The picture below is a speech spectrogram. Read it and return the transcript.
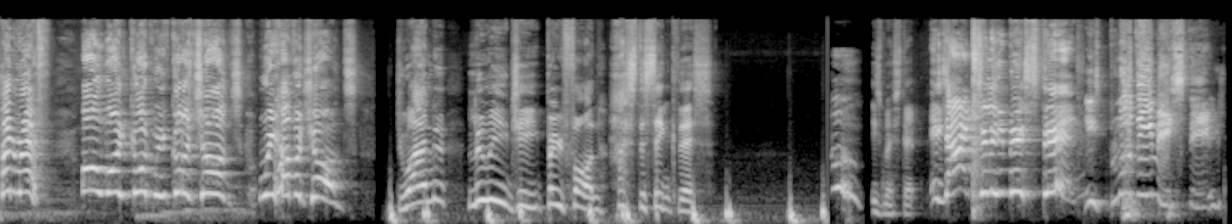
Pen ref! Oh my god, we've got a chance! We have a chance! Juan Luigi Buffon has to sink this. He's missed it. He's actually missed it! He's bloody missed it!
